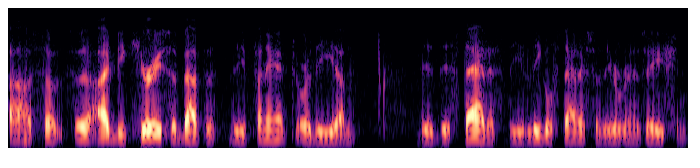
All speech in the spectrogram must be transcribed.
uh, so, so I'd be curious about the the financial or the um, the the status, the legal status of the organization.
